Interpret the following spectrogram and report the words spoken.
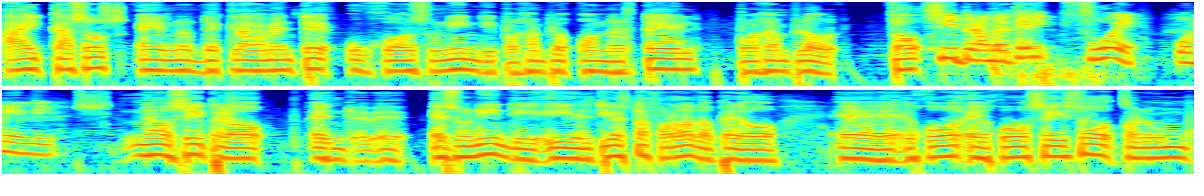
hay casos en donde claramente un juego es un indie. Por ejemplo, Undertale, por ejemplo... to- Sí, pero Undertale fue un indie. No, sí, pero eh, es un indie y el tío está forrado, pero eh, el, juego, el juego se hizo con un,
